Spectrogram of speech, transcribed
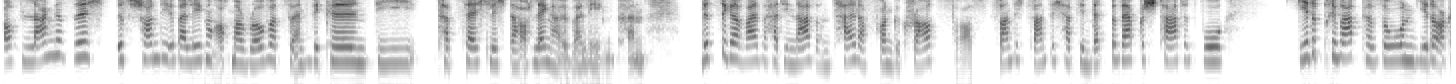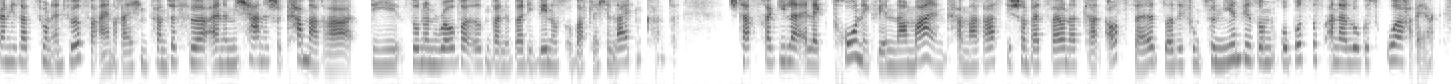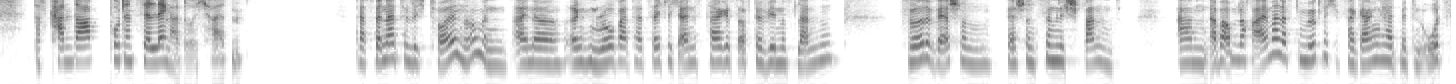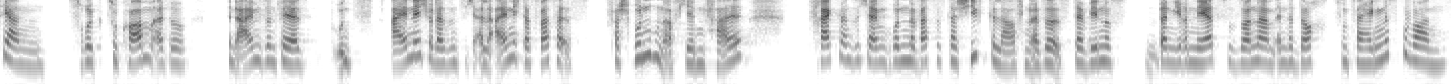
Auf lange Sicht ist schon die Überlegung, auch mal Rover zu entwickeln, die tatsächlich da auch länger überlegen können. Witzigerweise hat die NASA einen Teil davon gecrowdsourced. 2020 hat sie einen Wettbewerb gestartet, wo jede Privatperson, jede Organisation Entwürfe einreichen könnte für eine mechanische Kamera, die so einen Rover irgendwann über die Venusoberfläche leiten könnte. Statt fragiler Elektronik wie in normalen Kameras, die schon bei 200 Grad ausfällt, soll sie funktionieren wie so ein robustes analoges Uhrwerk. Das kann da potenziell länger durchhalten. Das wäre natürlich toll, ne? wenn einer, irgendein Rover tatsächlich eines Tages auf der Venus landen würde, wäre schon, wäre schon ziemlich spannend. Ähm, aber um noch einmal auf die mögliche Vergangenheit mit den Ozeanen zurückzukommen, also in einem sind wir uns einig oder sind sich alle einig, das Wasser ist verschwunden auf jeden Fall. Fragt man sich ja im Grunde, was ist da schiefgelaufen? Also ist der Venus dann ihre Nähe zur Sonne am Ende doch zum Verhängnis geworden?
